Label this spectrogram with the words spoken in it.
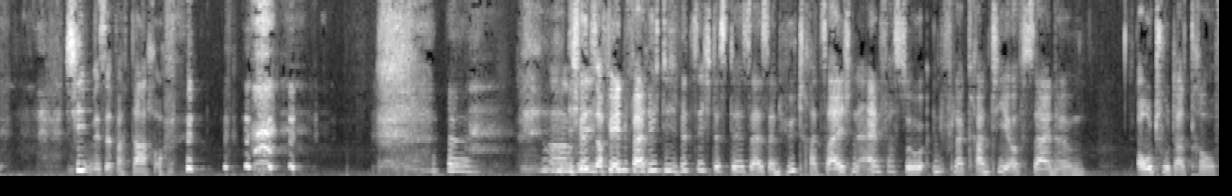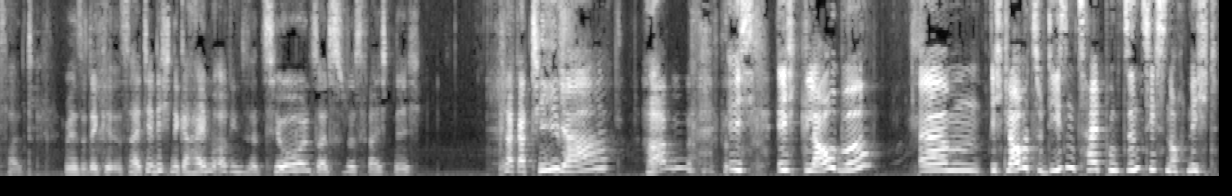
Schieben wir es einfach darauf. oh, ich finde es auf jeden Fall richtig witzig, dass der sein Hydra-Zeichen einfach so in flagranti auf seinem Auto da drauf hat. Wenn ich so denke, seid ihr nicht eine geheime Organisation? Solltest du das vielleicht nicht plakativ ja, haben? Ich, ich glaube, ähm, ich glaube, zu diesem Zeitpunkt sind sie es noch nicht.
